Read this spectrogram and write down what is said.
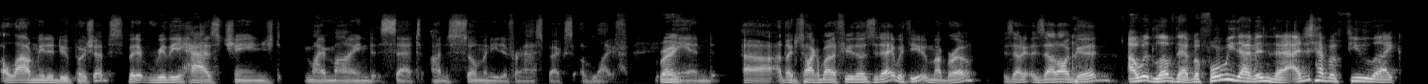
allowed me to do push-ups, but it really has changed my mindset on so many different aspects of life. Right. And uh, I'd like to talk about a few of those today with you, my bro. Is that is that all good? I would love that. Before we dive into that, I just have a few like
